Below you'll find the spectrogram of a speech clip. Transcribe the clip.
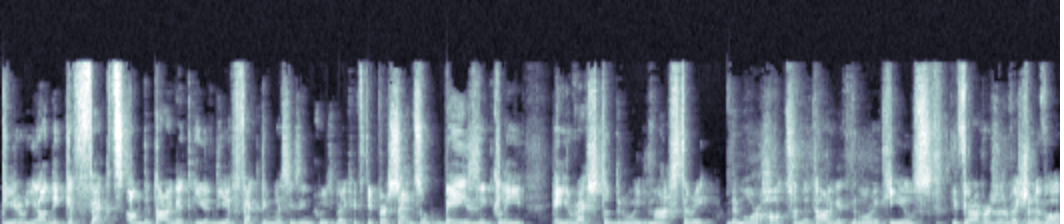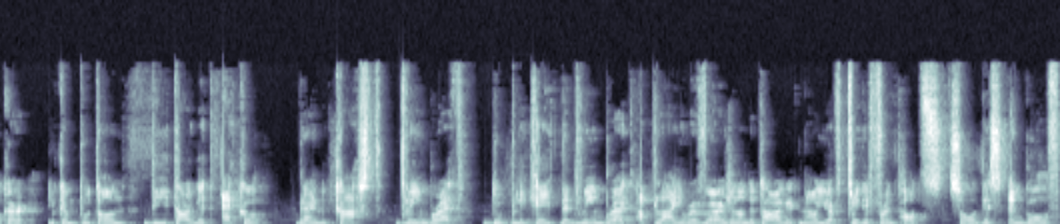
periodic effects on the target, the effectiveness is increased by 50%. So basically a Resto Druid Mastery. The more hots on the target, the more it heals. If you're a Preservation Evoker, you can put on the target Echo then cast Dream Breath, duplicate the Dream Breath, apply Reversion on the target. Now you have three different hots, so this engulf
